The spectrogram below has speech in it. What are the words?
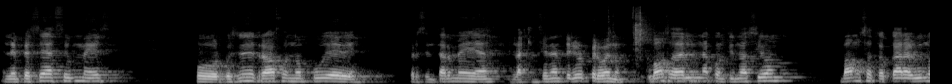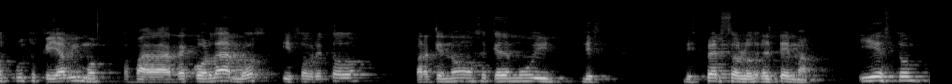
la empecé hace un mes. Por cuestiones de trabajo no pude presentarme a la quincena anterior, pero bueno, vamos a darle una continuación. Vamos a tocar algunos puntos que ya vimos para recordarlos y sobre todo para que no se quede muy disperso el tema. Y esto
